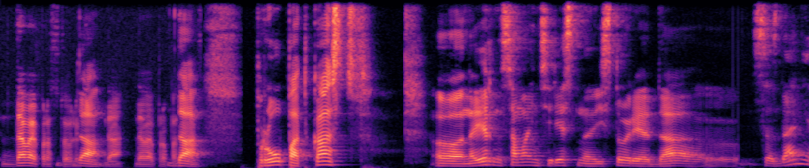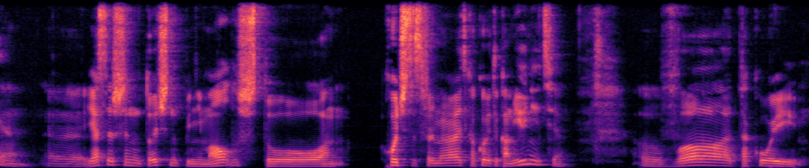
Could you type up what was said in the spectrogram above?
Давай про столик. Да. Да, давай про подкаст. Да. Про подкаст, э, наверное, самая интересная история да, создания. Э, я совершенно точно понимал, что хочется сформировать какое-то комьюнити в такой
